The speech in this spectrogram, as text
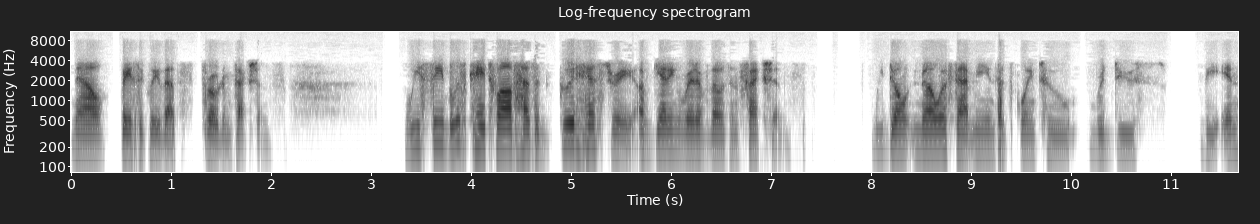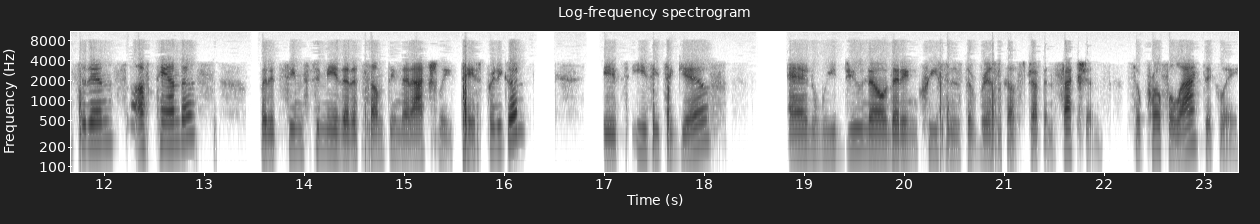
Now, basically, that's throat infections. We see BLIS K12 has a good history of getting rid of those infections. We don't know if that means it's going to reduce the incidence of pandas, but it seems to me that it's something that actually tastes pretty good. It's easy to give, and we do know that increases the risk of strep infections. So prophylactically,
